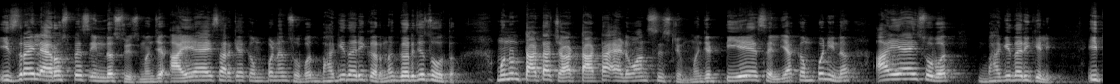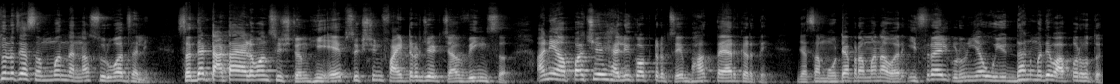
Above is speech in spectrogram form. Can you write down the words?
इस्रायल एरोस्पेस इंडस्ट्रीज म्हणजे आय आय सारख्या कंपन्यांसोबत भागीदारी करणं गरजेचं होतं. म्हणून टाटाच्या टाटा ॲडव्हान्स सिस्टीम म्हणजे टी एस एल या कंपनीनं आय आय सोबत भागीदारी केली. इथूनच या संबंधांना सुरुवात झाली. सध्या टाटा ॲडव्हान्स सिस्टम ही एफ सिक्स्टीन फायटर जेटच्या विंग्स आणि अपाचे हेलिकॉप्टरचे भाग तयार करते ज्याचा मोठ्या प्रमाणावर इस्रायलकडून या युद्धांमध्ये वापर होतोय.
